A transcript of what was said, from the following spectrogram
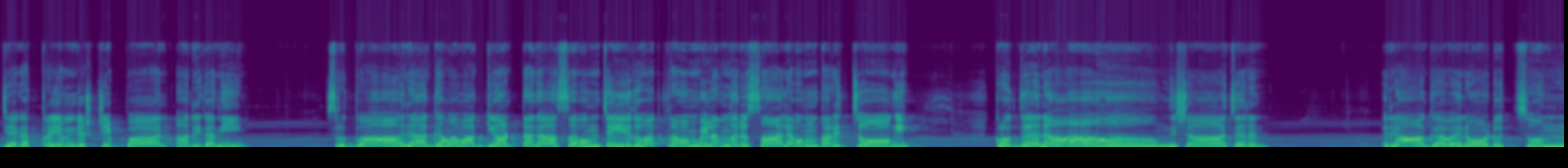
ജഗത്രയം രക്ഷിപ്പാൻ അറിക നീ. ശ്രുദ്വാരാഘവവാഗ്യാട്ടകാസവും ചെയ്തു വക്രവും വിളർന്നൊരു സാലവും തറിച്ചോങ്ങി. ക്രുദ്ധനാം നിശാചരൻ രാഘവനോടു ചൊന്നു.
